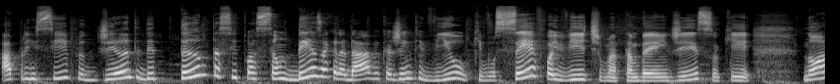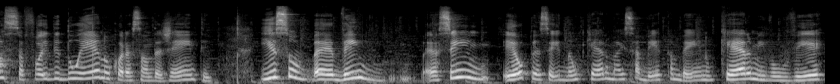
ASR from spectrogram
A princípio, diante de tanta situação desagradável que a gente viu, que você foi vítima também disso, que, nossa, foi de doer no coração da gente. Isso é, vem, assim, eu pensei, não quero mais saber também, não quero me envolver,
